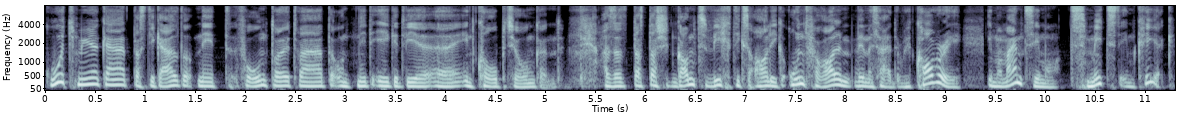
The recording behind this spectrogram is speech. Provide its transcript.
gut Mühe geben, dass die Gelder nicht veruntreut werden und nicht irgendwie äh, in Korruption gehen. Also das, das ist ein ganz wichtiges Anliegen. Und vor allem, wenn man sagt Recovery, im Moment sind wir mitten im Krieg.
